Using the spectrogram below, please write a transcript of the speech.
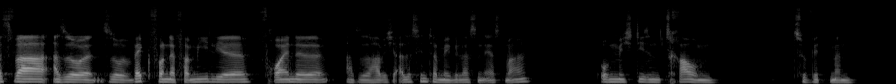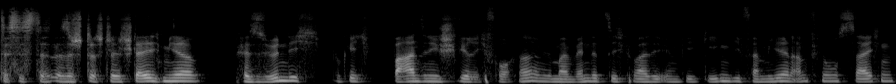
das war also so weg von der Familie, Freunde, also habe ich alles hinter mir gelassen erstmal, um mich diesem Traum zu widmen. Das ist, das, also das stelle ich mir persönlich wirklich wahnsinnig schwierig vor. Ne? Man wendet sich quasi irgendwie gegen die Familie in Anführungszeichen,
